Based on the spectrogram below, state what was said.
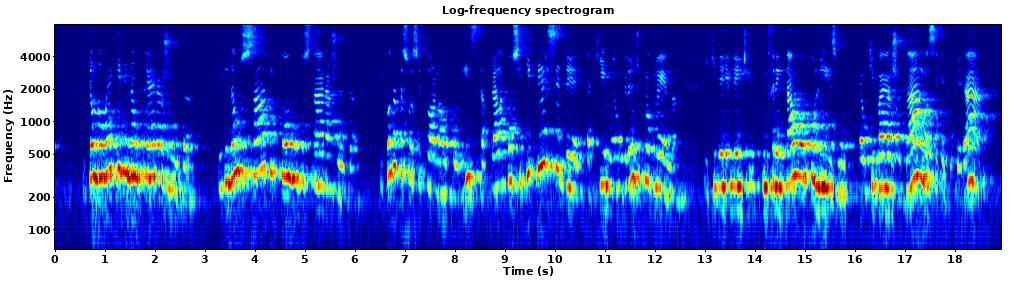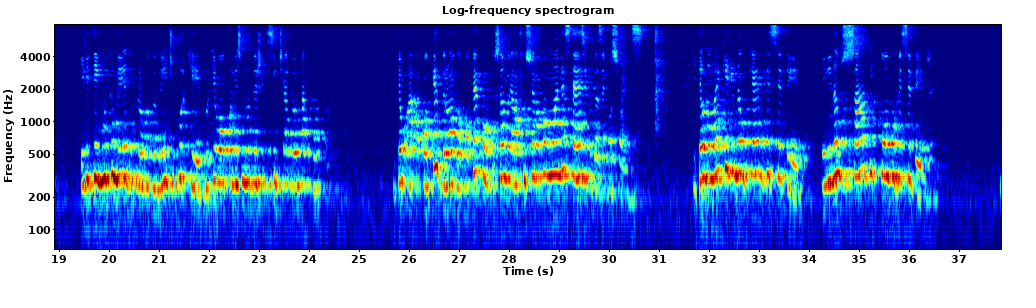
Então, não é que ele não quer ajuda, ele não sabe como buscar ajuda. E quando a pessoa se torna alcoolista, para ela conseguir perceber que aquilo é um grande problema e que de repente enfrentar o alcoolismo é o que vai ajudá-lo a se recuperar, ele tem muito medo, provavelmente, por quê? Porque o alcoolismo não deixa ele sentir a dor da culpa. Então, a, a qualquer droga, qualquer compulsão, ela funciona como um anestésico das emoções. Então, não é que ele não quer receber, ele não sabe como receber.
